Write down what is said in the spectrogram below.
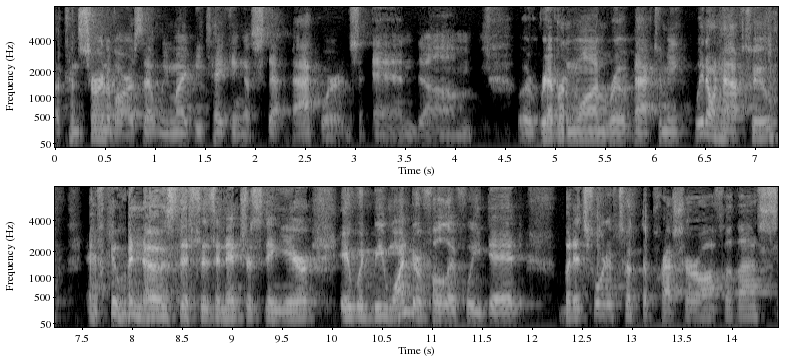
a concern of ours that we might be taking a step backwards. And um, Reverend Juan wrote back to me, we don't have to. Everyone knows this is an interesting year. It would be wonderful if we did, but it sort of took the pressure off of us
